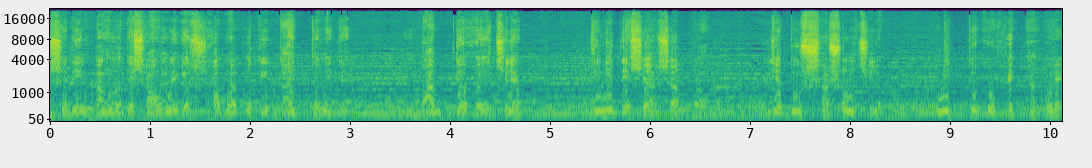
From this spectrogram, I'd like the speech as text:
সেদিন বাংলাদেশ আওয়ামী লীগের সভাপতির দায়িত্ব নিতে বাধ্য হয়েছিলেন। তিনি দেশে আসার পর যে দুঃশাসন ছিল, মৃত্যুকে উপেক্ষা করে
